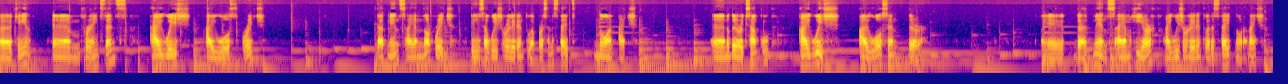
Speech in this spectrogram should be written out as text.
Okay, um, for instance, I wish I was rich. That means I am not rich. This is a wish related to a present state, not an action. Another example, I wish I wasn't there. Uh, that means I am here. I wish related to a state, not an action.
